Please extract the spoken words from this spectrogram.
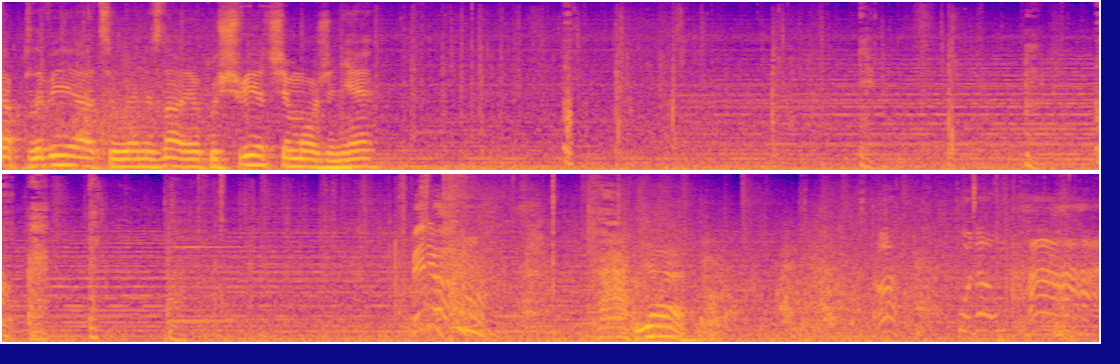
Бля, пливи, а це я не знаю, якось швидше може, ні? Вперед! Бля, Куда он? Ха!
